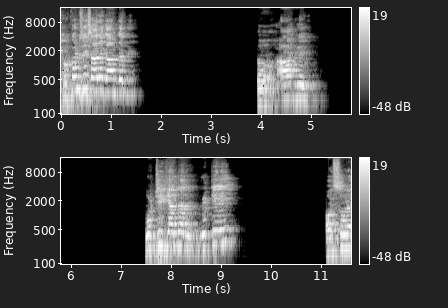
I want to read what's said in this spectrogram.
حکم سے سارے کام کرتے ہیں۔ تو آپ نے مٹھی کے اندر مٹی لی اور سورہ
